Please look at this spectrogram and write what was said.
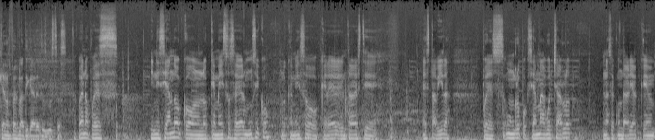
¿qué nos puedes platicar de tus gustos? Bueno, pues iniciando con lo que me hizo ser músico, lo que me hizo querer entrar a este, esta vida, pues un grupo que se llama Good Charlotte en la secundaria, que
